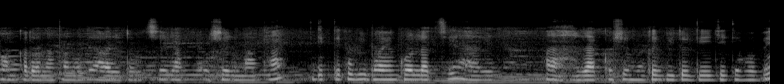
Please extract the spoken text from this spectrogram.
কঙ্কালের মাথার মধ্যে, আর এটা হচ্ছে রাক্ষসের মাথা। দেখতে খুবই ভয়ঙ্কর লাগছে, আর রাক্ষসের মুখের ভিতর দিয়ে যেতে হবে।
